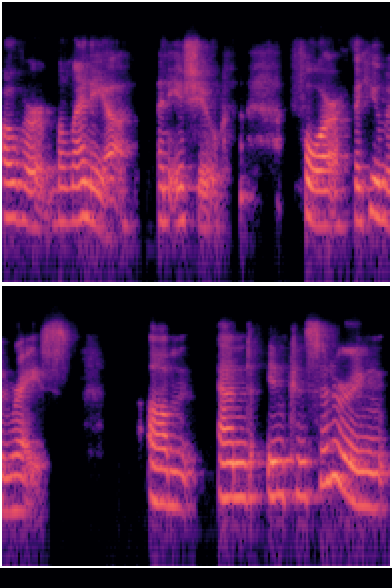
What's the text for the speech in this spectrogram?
over millennia an issue for the human race. Um, and in considering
